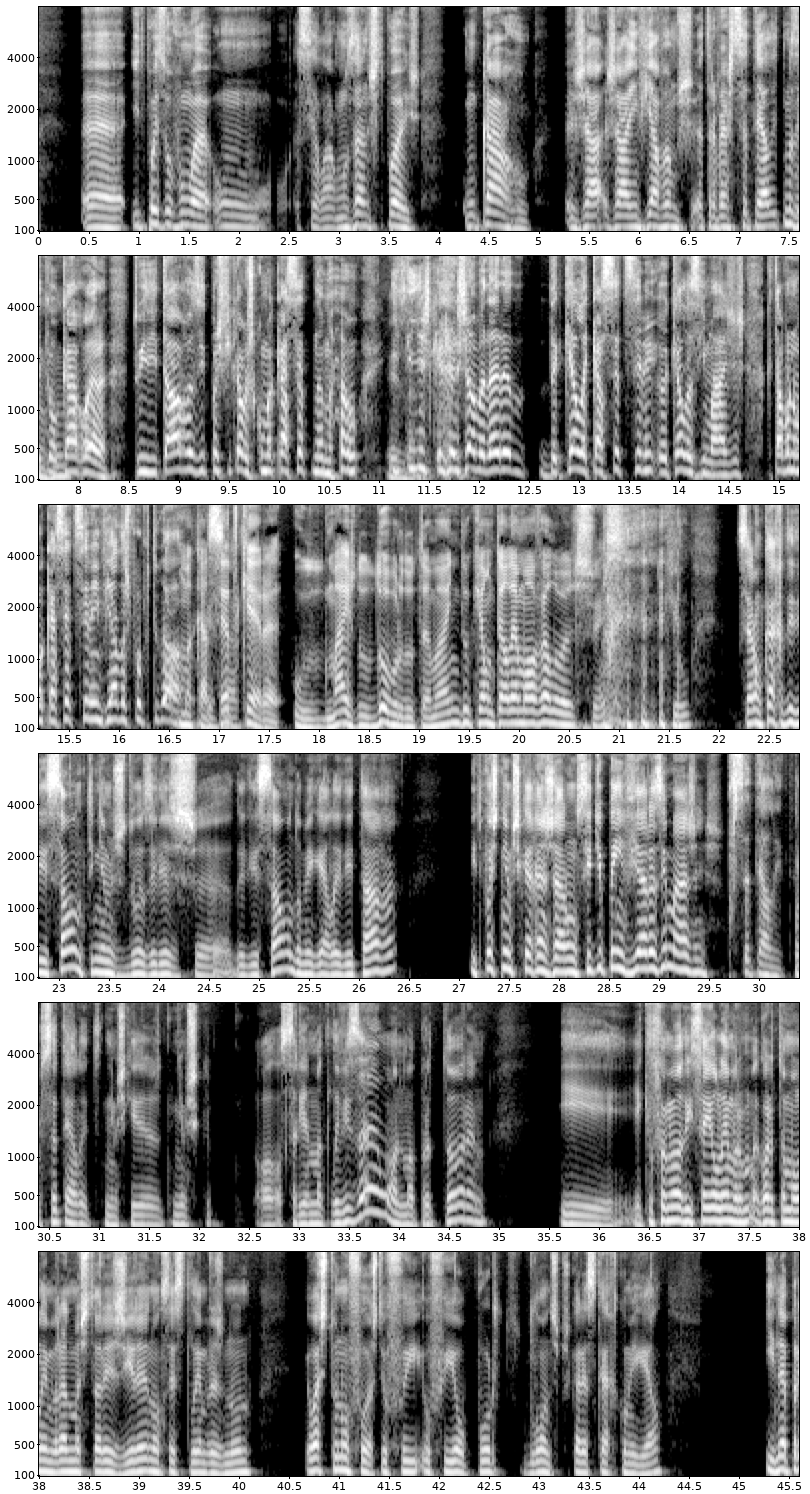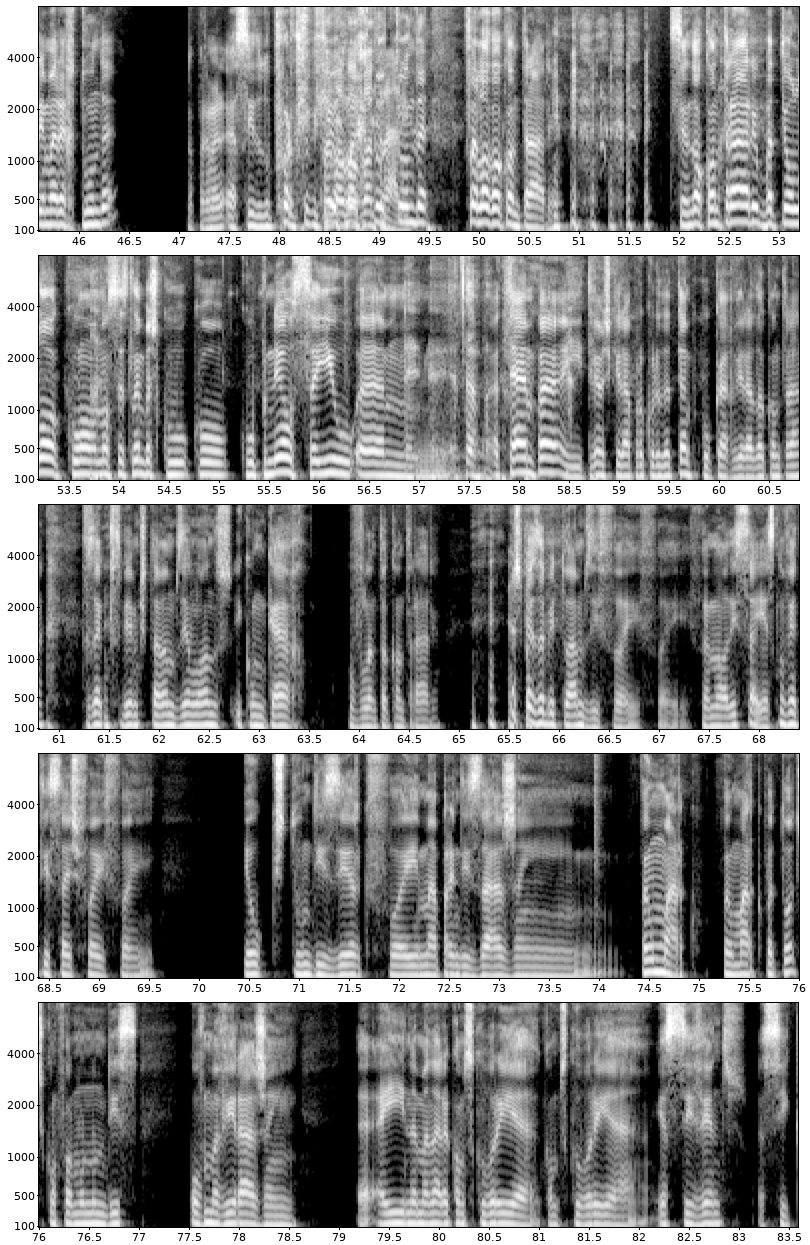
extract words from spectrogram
eh, e depois houve uma, um, sei lá, uns anos depois, um carro. Já, já enviávamos através de satélite, mas Uhum. aquele carro era tu editavas e depois ficavas com uma cassete na mão e Exato. tinhas que arranjar maneira daquela cassete serem, aquelas imagens que estavam numa cassete serem enviadas para Portugal. Uma cassete Exato. que era o, mais do dobro do tamanho do que é um telemóvel hoje. Sim, aquilo. Isso era um carro de edição, tínhamos duas ilhas eh, de edição, do Miguel editava, e depois tínhamos que arranjar um sítio para enviar as imagens por satélite. por satélite. Tínhamos que, ir- tínhamos que ou seria numa televisão ou numa produtora. E, e aquilo foi uma odisseia. Eu lembro-me, agora estou-me a lembrar de uma história gira, não sei se te lembras, Nuno. Eu acho que tu não foste. Eu fui, eu fui ao Porto de Londres buscar esse carro com o Miguel, e na primeira rotunda, na primeira, a saída do Porto havia Foi logo uma ao contrário. rotunda, foi logo ao contrário. Sendo ao contrário, bateu logo com, não sei se lembras, com, com, com o pneu saiu hum, A tampa. a tampa e tivemos que ir à procura da tampa com o carro virado ao contrário. Depois é que percebemos que estávamos em Londres e com um carro com o volante ao contrário. Mas depois habituámos e foi, foi, foi uma odisseia. Esse 96 foi, foi. Eu costumo dizer que foi uma aprendizagem. Foi um marco. Foi um marco para todos, conforme o Nuno disse. Houve uma viragem uh, aí na maneira como se cobria, como se cobria esses eventos. A SIC,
